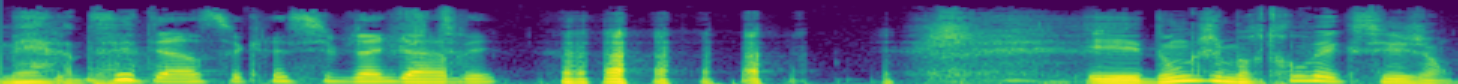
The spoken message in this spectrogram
Merde. C'était un secret si bien gardé. Et donc, je me retrouve avec ces gens.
